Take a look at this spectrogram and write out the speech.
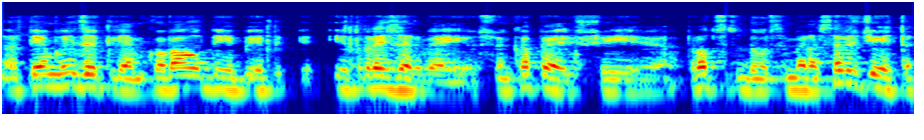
ar tiem līdzekļiem, ko valdība ir, ir rezervējusi. Un kāpēc šī procedūra samērā sarežģīta?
